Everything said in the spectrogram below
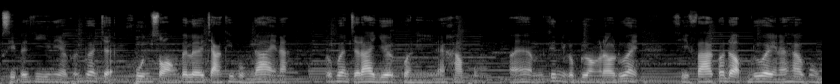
60 นาทีเนี่ยเพื่อนๆจะคูณ 2 ไปเลยจากที่ผมได้นะเพื่อนๆจะได้เยอะกว่านี้นะครับผมอ่ามันขึ้นอยู่กับดวงเราด้วย สีฟ้าก็ดรอปด้วยนะครับผม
